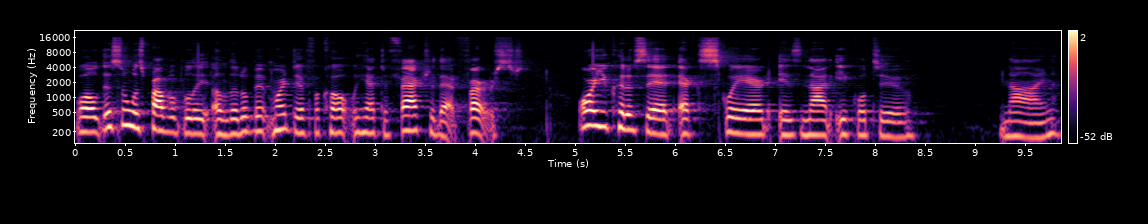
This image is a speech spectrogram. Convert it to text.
well, this one was probably a little bit more difficult. We had to factor that first. Or you could have said x squared is not equal to 9.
